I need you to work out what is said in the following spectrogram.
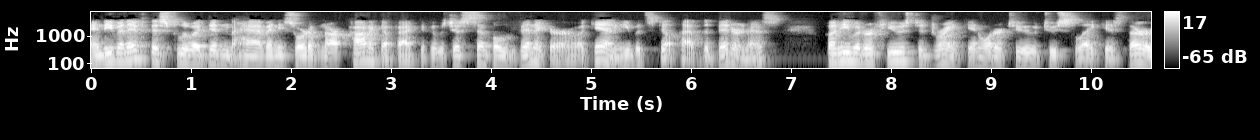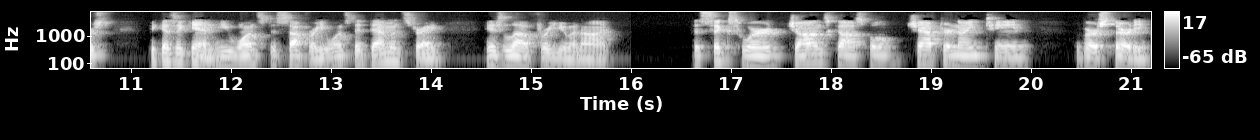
And even if this fluid didn't have any sort of narcotic effect, if it was just simple vinegar, again, he would still have the bitterness, but he would refuse to drink in order to, to slake his thirst, because again, he wants to suffer. He wants to demonstrate his love for you and I. The sixth word, John's Gospel, chapter 19, verse 30.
